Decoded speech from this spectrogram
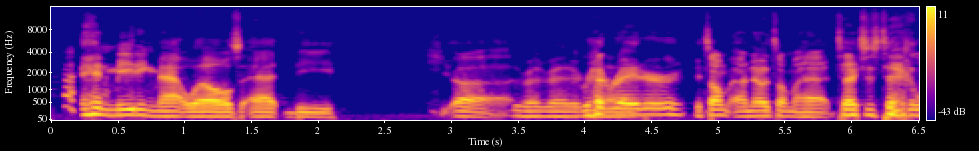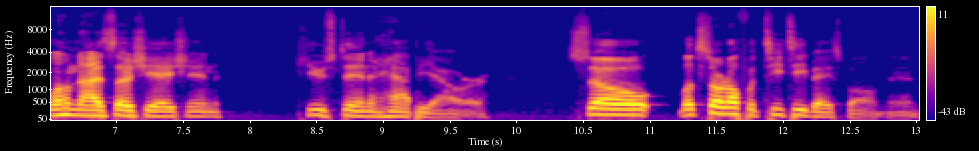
and meeting Matt Wells at the uh, The Red Raider. Red Club. Raider. It's on. I know it's on my hat. Texas Tech Alumni Association, Houston Happy Hour. So let's start off with TT baseball, man.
